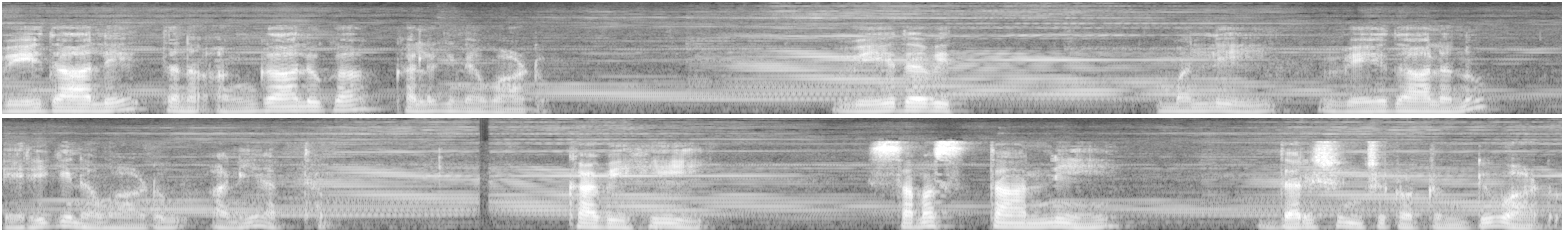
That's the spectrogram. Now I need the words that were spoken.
వేదాలే తన అంగాలుగా కలిగినవాడు. వేదవిత్ మళ్ళీ వేదాలను ఎరిగినవాడు అని అర్థం. కవి సమస్తాన్ని దర్శించున్నటువంటి వాడు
